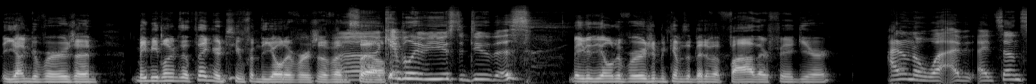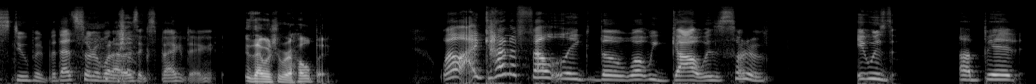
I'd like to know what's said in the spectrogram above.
The younger version maybe learns a thing or two from the older version of Uh, I can't believe you used to do this. maybe the older version becomes a bit of a father figure. I don't know what. I, it sounds stupid, but that's sort of what I was expecting. Is that what you were hoping? Well, I kind of felt like the what we got was sort of it was a bit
